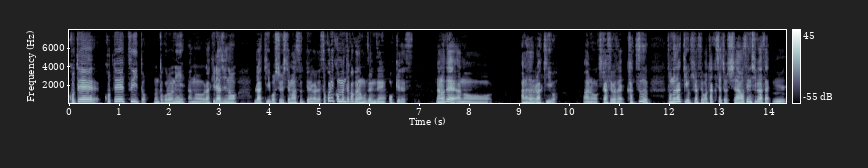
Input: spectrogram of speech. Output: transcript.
固定、固定ツイートのところに、あの、ラッキーラジのラッキー募集してますっていうのがあるそこにコメント書くのも全然 OK です。なので、あのあなたのラッキーを、あの、聞かせてください。かつ、そのラッキーを聞かせて私たちを幸せにしてください。うん。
